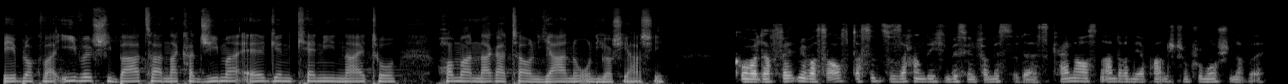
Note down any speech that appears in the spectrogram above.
B-Block war Evil, Shibata, Nakajima, Elgin, Kenny, Naito, Homma, Nagata und Yano und Yoshihashi. Guck mal, da fällt mir was auf. Das sind so Sachen, die ich ein bisschen vermisse. Da ist keiner aus einer anderen japanischen Promotion dabei.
